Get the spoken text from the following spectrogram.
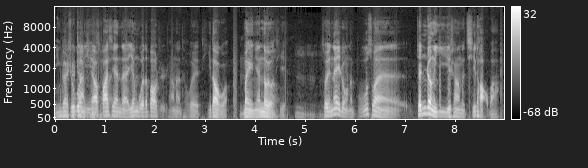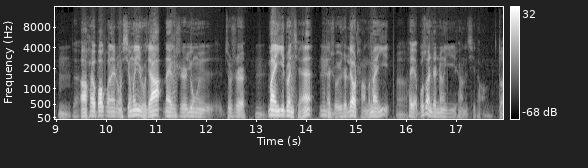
应该是如果你要发，现在英国的报纸上呢，他会提到过，嗯每年都有提，嗯嗯所以那种呢不算真正意义上的乞讨吧。嗯对啊，还有包括那种行为艺术家，那个是用就是嗯卖艺赚钱，嗯，那属于是撂场子卖艺，嗯他也不算真正意义上的乞讨。对，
